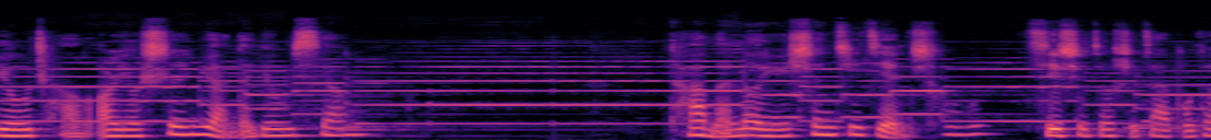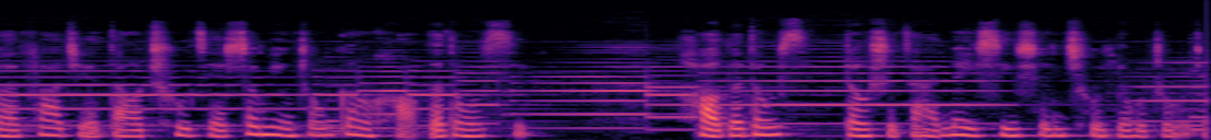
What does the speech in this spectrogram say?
悠长而又深远的幽香。他们乐于深居简出，其实就是在不断发掘到触见生命中更好的东西。好的东西都是在内心深处悠住着。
